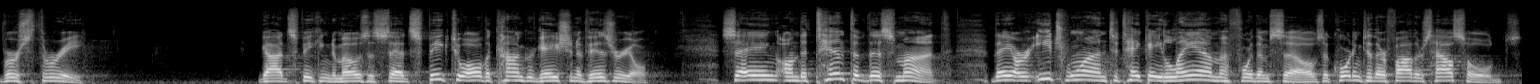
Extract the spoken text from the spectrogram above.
Verse 3 God speaking to Moses said, Speak to all the congregation of Israel, saying, On the tenth of this month, they are each one to take a lamb for themselves, according to their father's households,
